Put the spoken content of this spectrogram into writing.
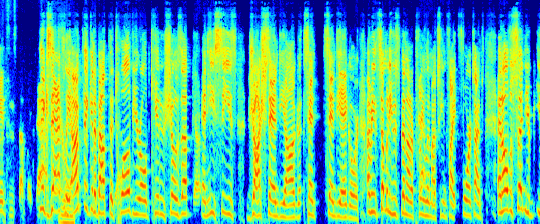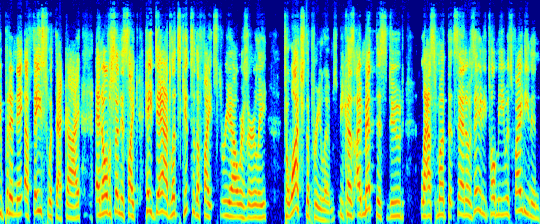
kids I'm, and stuff like that. Exactly. Yeah. I'm thinking about the 12 year old kid who shows up yeah. and he sees Josh San Diego, San, San Diego, or I mean somebody who's been on a prelim yeah. I've seen fight four times, and all of a sudden you you put a, na- a face with that guy, and all of a sudden it's like, hey, Dad, let's get to the fights three hours early to watch the prelims because I met this dude last month at San Jose and he told me he was fighting in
